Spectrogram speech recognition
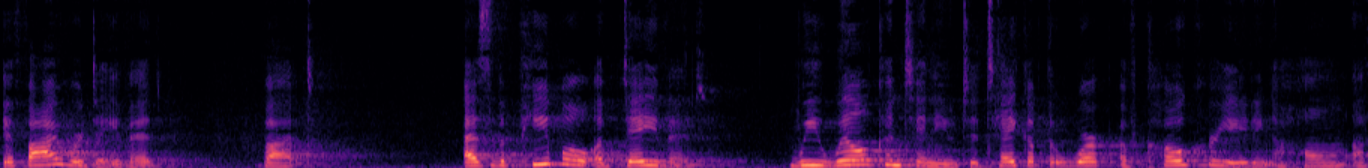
if I were David, but as the people of David, we will continue to take up the work of co creating a home of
